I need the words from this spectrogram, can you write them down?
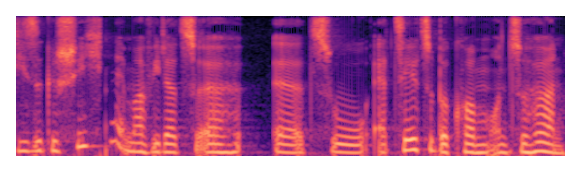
diese Geschichten immer wieder zu, äh, zu erzählt zu bekommen und zu hören.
